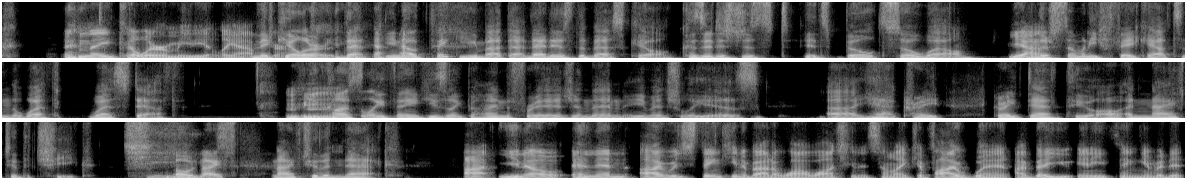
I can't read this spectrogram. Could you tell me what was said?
and they kill her immediately after. They kill her. That you know, thinking about that, that is the best kill because it is just it's built so well. Yeah. And there's so many fake outs in the West West death. Mm-hmm. You constantly think he's like behind the fridge, and then he eventually is. Uh, yeah, great, great death too. Oh, a knife to the cheek. Jeez. Oh, knife, knife to the neck. I, you know, and then I was thinking about it while watching this. I'm like, if I went, I bet you anything, it would,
